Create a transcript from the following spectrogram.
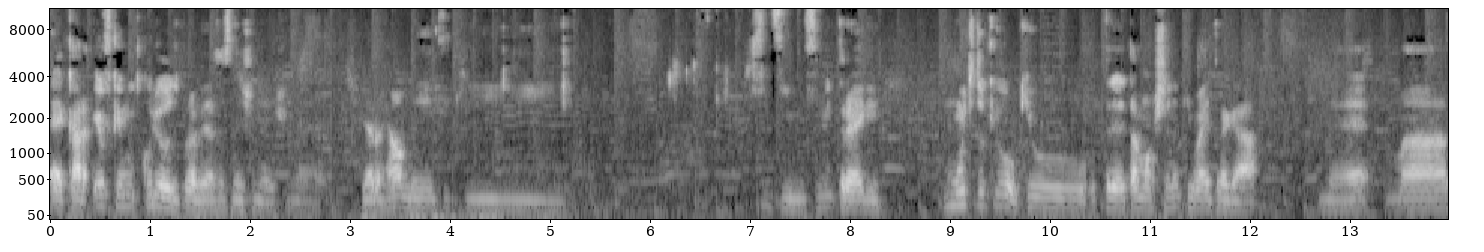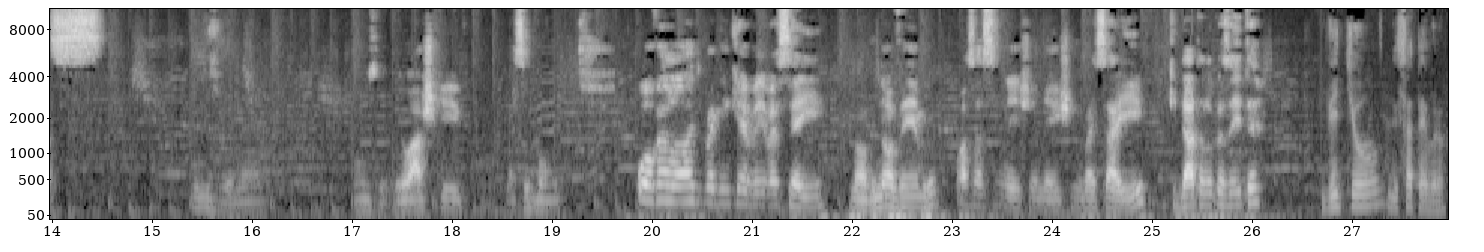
É, cara, eu fiquei muito curioso pra ver Assassination Nation, né? Quero realmente que. Enfim, o filme entregue muito do que o, que o, o trailer tá mostrando que vai entregar, né? Mas. Vamos ver, né? Vamos ver. Eu acho que vai ser bom. O Overlord, pra quem quer ver, vai sair 9 de novembro. O Assassination Nation vai sair. Que data, Lucas Eiter? 21 de setembro.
